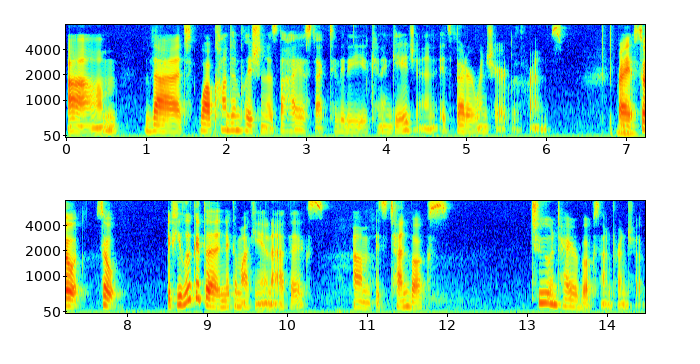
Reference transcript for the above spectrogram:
Um, that while contemplation is the highest activity you can engage in, it's better when shared with friends. Right? Mm. So so if you look at the Nicomachean Ethics, um, it's 10 books, two entire books on friendship.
